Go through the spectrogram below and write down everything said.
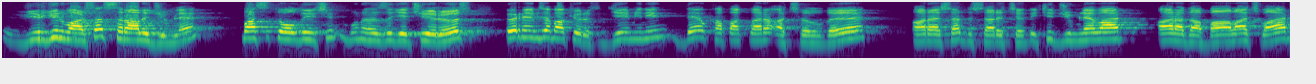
virgül varsa sıralı cümle. Basit olduğu için bunu hızlı geçiyoruz. Örneğimize bakıyoruz. Geminin dev kapakları açıldı. Araçlar dışarı çıktı. İki cümle var. Arada bağlaç var.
